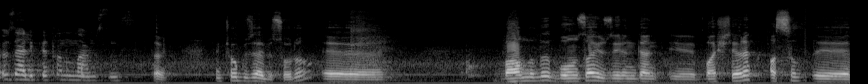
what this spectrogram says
özellikle tanımlar mısınız? Tabii. Şimdi çok güzel bir soru. Ee, bağımlılığı bonsai üzerinden e, başlayarak asıl e,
